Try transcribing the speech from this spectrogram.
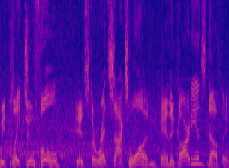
We played two full. It's the Red Sox one and the Guardians nothing.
